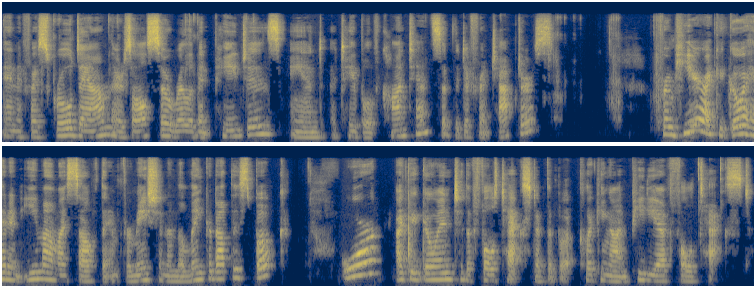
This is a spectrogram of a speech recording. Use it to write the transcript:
and if I scroll down, there's also relevant pages and a table of contents of the different chapters. From here, I could go ahead and email myself the information and the link about this book, or I could go into the full text of the book, clicking on PDF full text.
